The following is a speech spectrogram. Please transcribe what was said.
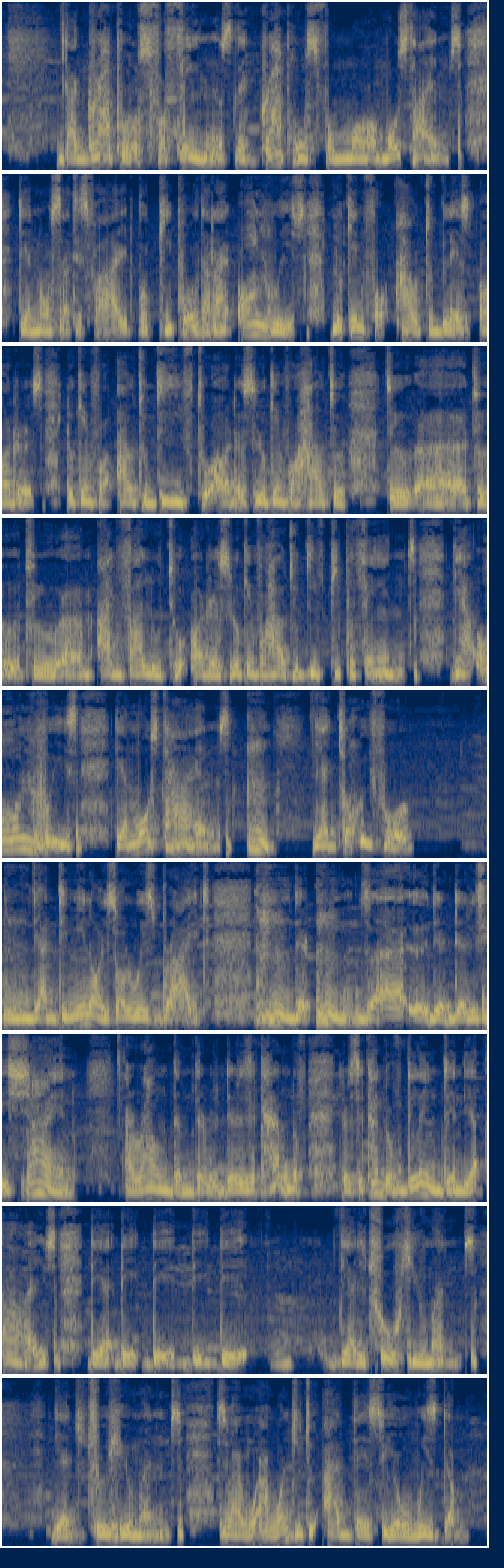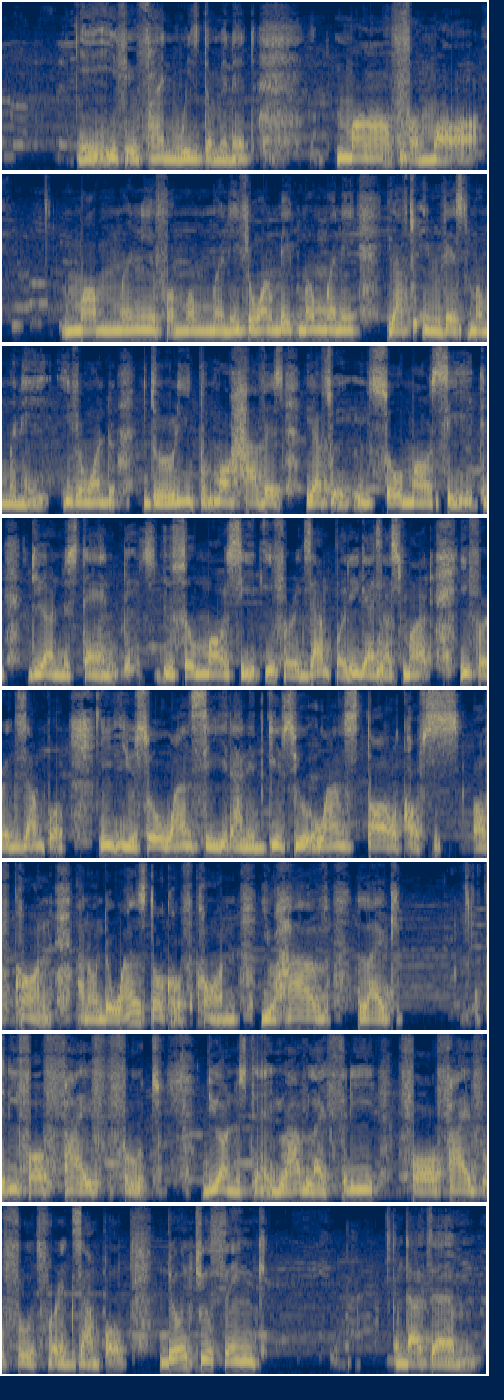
that grapples for things, that grapples for more. Most times they are not satisfied, but people that are always looking for how to bless others, looking for how to give to others, looking for how to to uh, to to um, add value to others, looking for how to give people things. They are always, they are most times, they are joyful their demeanor is always bright. there, uh, there, there is a shine around them. There, there is a kind of there is a kind of glint in their eyes. They are, they, they, they, they, they are the true humans. They are the true humans. So I, I want you to add this to your wisdom. If you find wisdom in it, more for more more money for more money. If you want to make more money, you have to invest more money. If you want to, reap more harvest, you have to sow more seed. Do you understand? You sow more seed. If, for example, you guys are smart, if, for example, you sow one seed and it gives you one stalk of, of corn, and on the one stalk of corn, you have like three four five fruit. Do you understand? You have like three four five fruit for example. Don't you think that um,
